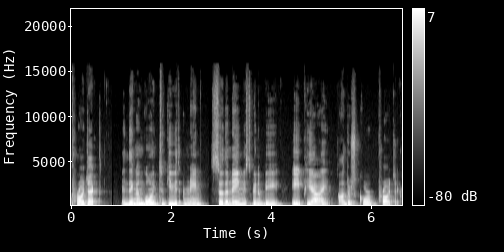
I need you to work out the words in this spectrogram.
project and then I'm going to give it a name. So the name is going to be API underscore project.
